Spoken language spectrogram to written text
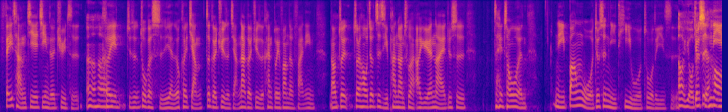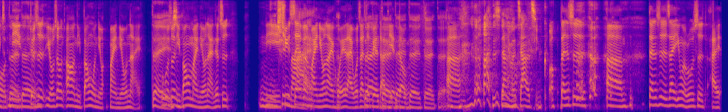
非常接近的句子，嗯，可以就是做个实验，就可以讲这个句子，讲那个句子，看对方的反应，然后最最后就自己判断出来啊，原来就是在中文，你帮我就是你替我做的意思哦，有的时候你就是有时候啊，你帮我牛买牛奶，对，如果说你帮我买牛奶，就是你去 Seven 买牛奶回来，我在这边打电动，对对对啊，是你们家的情况，但是啊。但是在英文如果是 I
